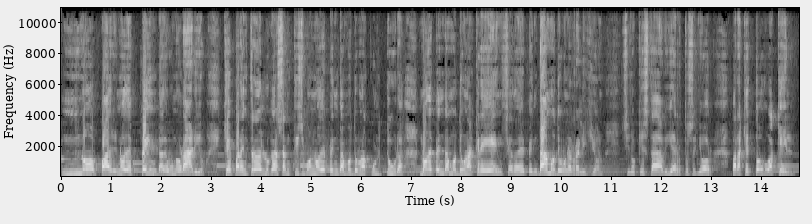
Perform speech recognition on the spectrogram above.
no, Padre, no dependa de un horario. Que para entrar al lugar santísimo no dependamos de una cultura, no dependamos de una creencia, no dependamos de una religión, sino que está abierto, Señor, para que todo aquel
